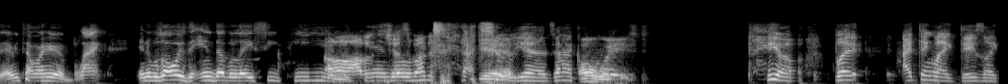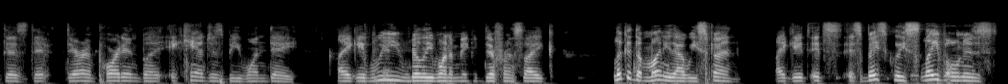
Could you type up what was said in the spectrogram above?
Every time I hear a black, and it was always the NAACP and Oh, I the was just about to say that Yeah. too. Yeah, exactly. Always. Yeah, but I think like days like this, they're, they're important, but it can't just be one day. Like if we really want to make a difference, like look at the money that we spend. Like it, it's it's basically slave owners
